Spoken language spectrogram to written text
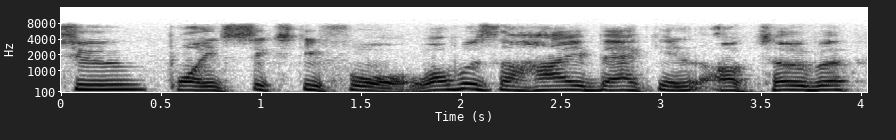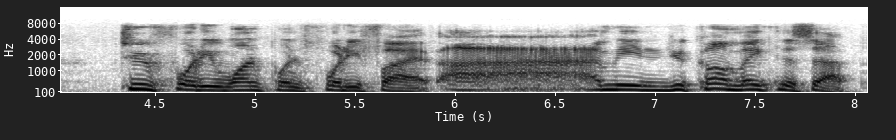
2.64. What was the high back in October? 241.45. I mean, you can't make this up.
